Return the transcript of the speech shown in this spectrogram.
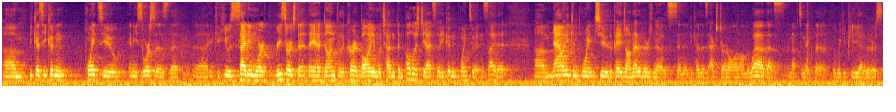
um, because he couldn't point to any sources that uh, he was citing work research that they had done for the current volume which hadn't been published yet so he couldn't point to it and cite it um, now he can point to the page on editor's notes, and because it's external and on the web, that's enough to make the, the Wikipedia editors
